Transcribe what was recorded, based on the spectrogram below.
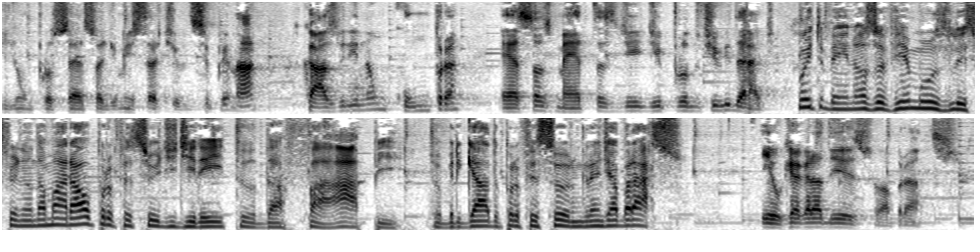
de um processo administrativo disciplinar, caso ele não cumpra essas metas de, de produtividade. Muito bem, nós ouvimos Luiz Fernando Amaral, professor de Direito da FAAP. Muito obrigado, professor. Um grande abraço. Eu que agradeço. Um abraço.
